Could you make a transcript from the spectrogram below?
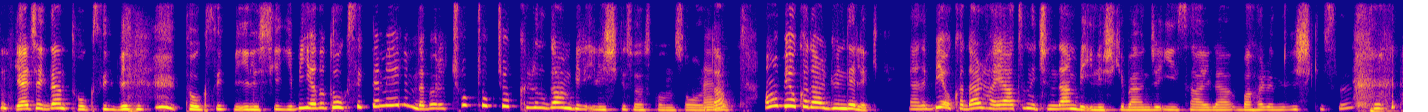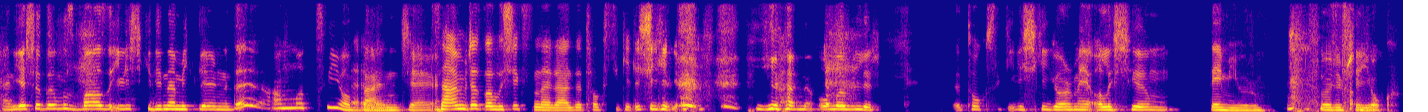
Gerçekten toksik bir toksik bir ilişki gibi ya da toksik demeyelim de böyle çok çok çok kırılgan bir ilişki söz konusu orada. Evet. Ama bir o kadar gündelik. Yani bir o kadar hayatın içinden bir ilişki bence İsa ile Bahar'ın ilişkisi. Yani yaşadığımız bazı ilişki dinamiklerini de anlatıyor Evet. bence. Sen biraz alışıksın herhalde toksik ilişkiye. Yani olabilir. E, Toksik ilişki görmeye alışığım demiyorum. Böyle bir şey yok.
